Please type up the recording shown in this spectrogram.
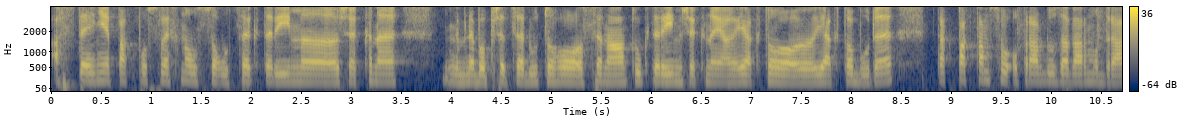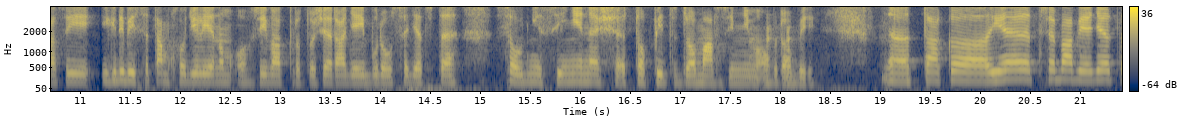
a stejně pak poslechnou soudce, kterým řekne, nebo předsedu toho senátu, který jim řekne, jak to, jak to bude, tak pak tam jsou opravdu zadarmo drázy, i kdyby se tam chodili jenom ohřívat, protože raději budou sedět v té soudní síni, než topit doma v zimním období. Eh, tak eh, je třeba vědět,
